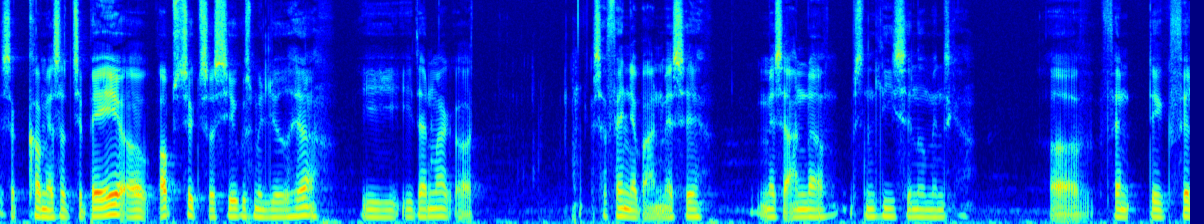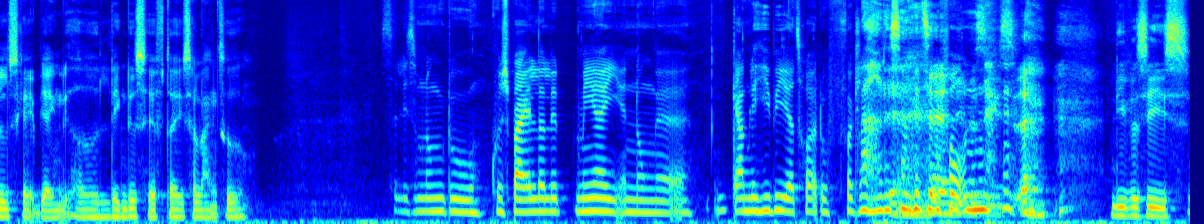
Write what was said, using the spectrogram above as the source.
så kom jeg så tilbage og opsøgte så cirkusmiljøet her i, i Danmark, og så fandt jeg bare en masse, masse andre sådan ligesindede mennesker. Og fandt det fællesskab, jeg egentlig havde længtes efter i så lang tid. Så ligesom nogen, du kunne spejle dig lidt mere i, end nogle øh, gamle hippier, jeg tror, du forklarede det som i telefonen. lige præcis. lige præcis.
